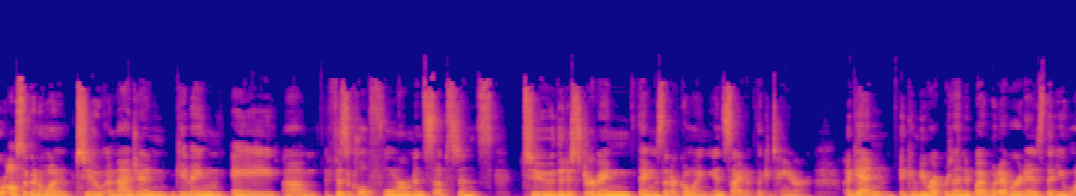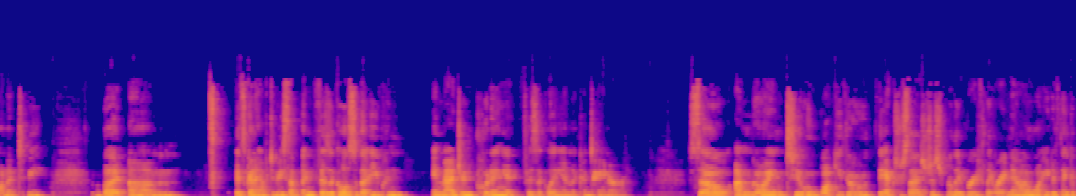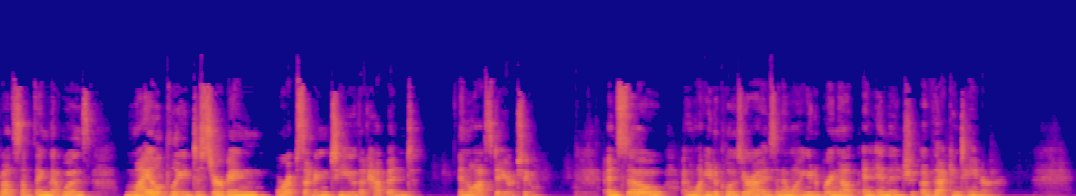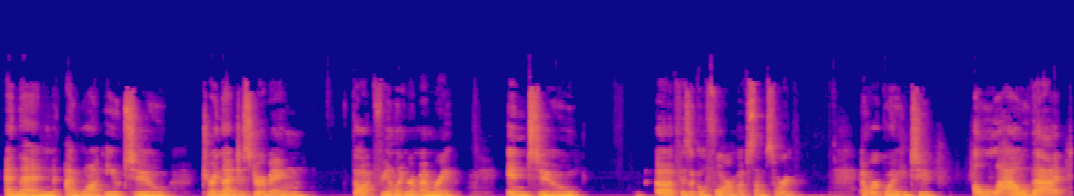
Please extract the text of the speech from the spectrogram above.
We're also going to want to imagine giving a um, physical form and substance to the disturbing things that are going inside of the container. Again, it can be represented by whatever it is that you want it to be, but um, it's going to have to be something physical so that you can imagine putting it physically in the container. So I'm going to walk you through the exercise just really briefly right now. I want you to think about something that was mildly disturbing or upsetting to you that happened in the last day or two. And so I want you to close your eyes and I want you to bring up an image of that container. And then I want you to turn that disturbing thought, feeling, or memory into a physical form of some sort. And we're going to allow that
